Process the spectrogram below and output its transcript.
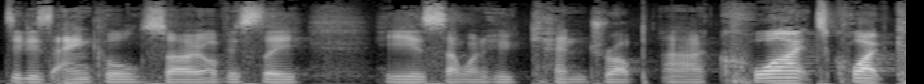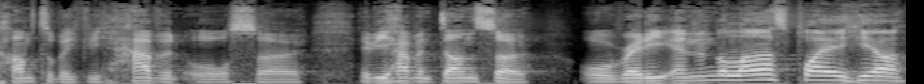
did his ankle. So obviously he is someone who can drop uh, quite quite comfortably. If you haven't also, if you haven't done so already, and then the last player here.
